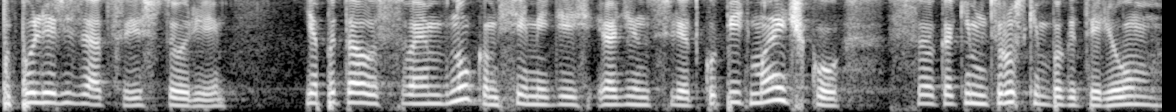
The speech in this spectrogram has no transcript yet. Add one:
популяризации истории – я пыталась своим внукам 7 и 11 лет купить маечку с каким-нибудь русским богатырем,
